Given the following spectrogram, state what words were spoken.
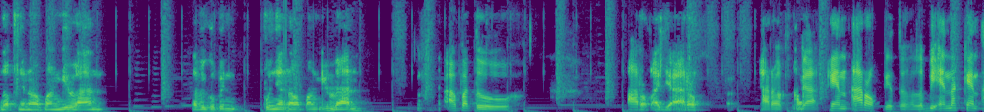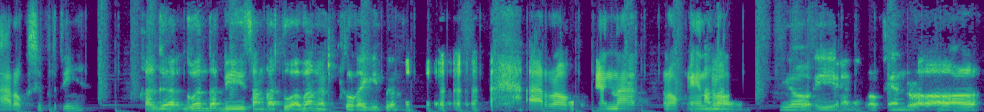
nggak punya nama panggilan. Tapi gue pin- punya nama panggilan. Apa tuh? Arok aja, Arok. Arok, enggak Ken Arok gitu. Lebih enak Ken Arok sepertinya. Kagak, gue ntar disangka tua banget kalau kayak gitu. Arok, enak rock and Anak. roll. Yo, iya, anak rock and roll.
